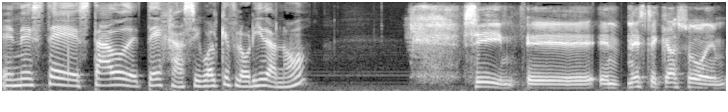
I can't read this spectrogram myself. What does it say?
en este estado de Texas, igual que Florida, ¿no? Sí, eh, en este caso en,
